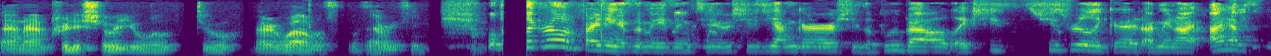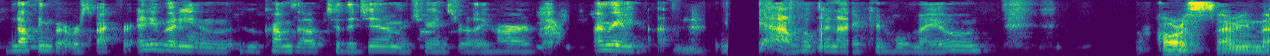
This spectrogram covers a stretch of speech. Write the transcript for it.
And I'm pretty sure you will do very well with, with everything. Well, fighting is amazing too. She's younger. She's a blue belt. Like she's, she's really good. I mean, I, I have nothing but respect for anybody in, who comes out to the gym and trains really hard. But I mean, yeah, I'm hoping I can hold my own. Of course, I mean,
